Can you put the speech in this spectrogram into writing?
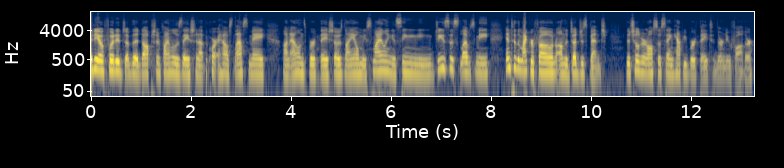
Video footage of the adoption finalization at the courthouse last May on Alan's birthday shows Naomi smiling and singing Jesus Loves Me into the microphone on the judge's bench. The children also sang happy birthday to their new father.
